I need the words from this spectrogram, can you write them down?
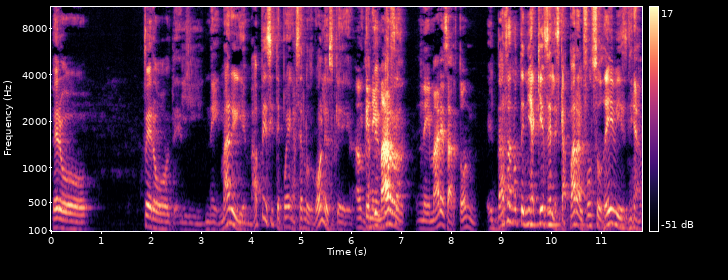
Pero, pero el Neymar y Mbappé sí te pueden hacer los goles. Que, Aunque Neymar, Barça, Neymar es hartón. El Barça no tenía quien se le escapara a Alfonso Davis ni a,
